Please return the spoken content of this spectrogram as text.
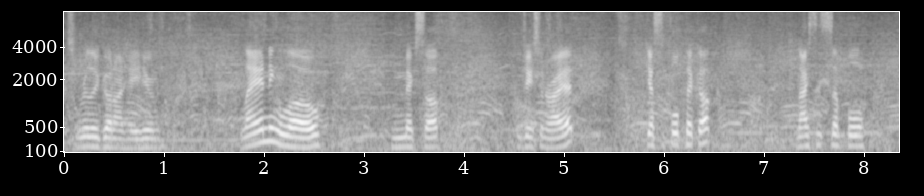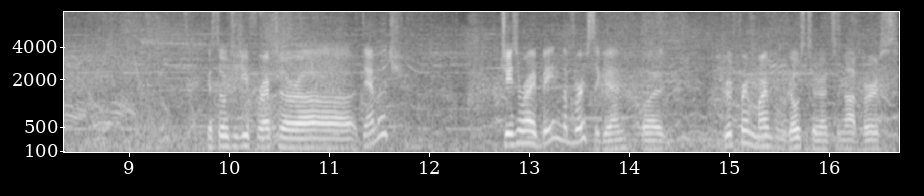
It's really good on Heiyun. Landing low. Mix up from Jason Riot. Gets the full pickup. Nice and simple. Gets OTG for extra uh, damage. Jason Riot baiting the burst again, but good frame of mind from Ghost Tuna to not burst.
